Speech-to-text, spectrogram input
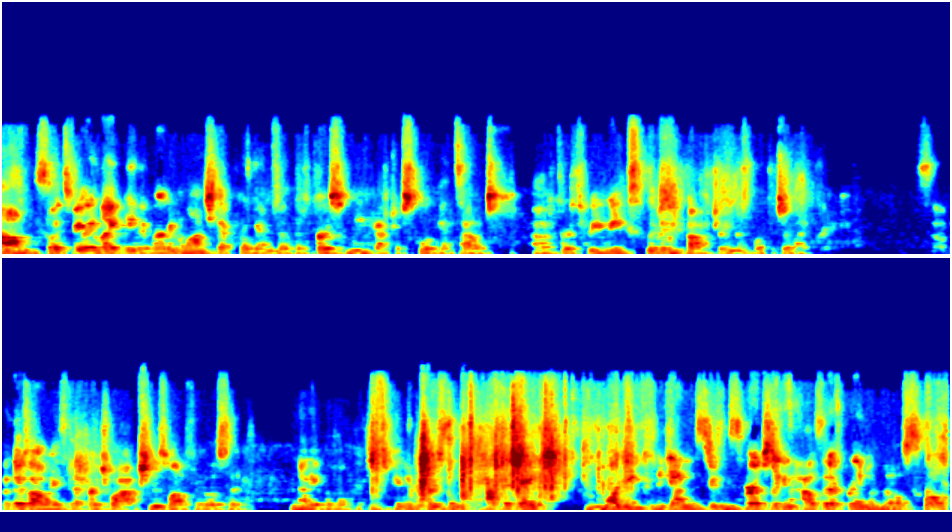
Um, so it's very likely that we're going to launch that program the, the first week after school gets out uh, for three weeks with a week off during the Fourth of July break. So, but there's always that virtual option as well for those that are not able to participate in person. It's half a day in the morning. And again, the students, we're actually going to house it at Brandon Middle School.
